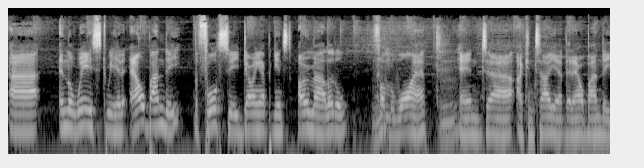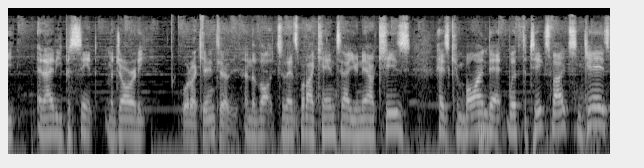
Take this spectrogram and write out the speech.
Uh, in the West, we had Al Bundy, the fourth seed, going up against Omar Little from The Wire. And uh, I can tell you that Al Bundy, an 80% majority What I can tell you. And the vote. So that's what I can tell you now. Kez has combined that with the text votes. And Kez,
